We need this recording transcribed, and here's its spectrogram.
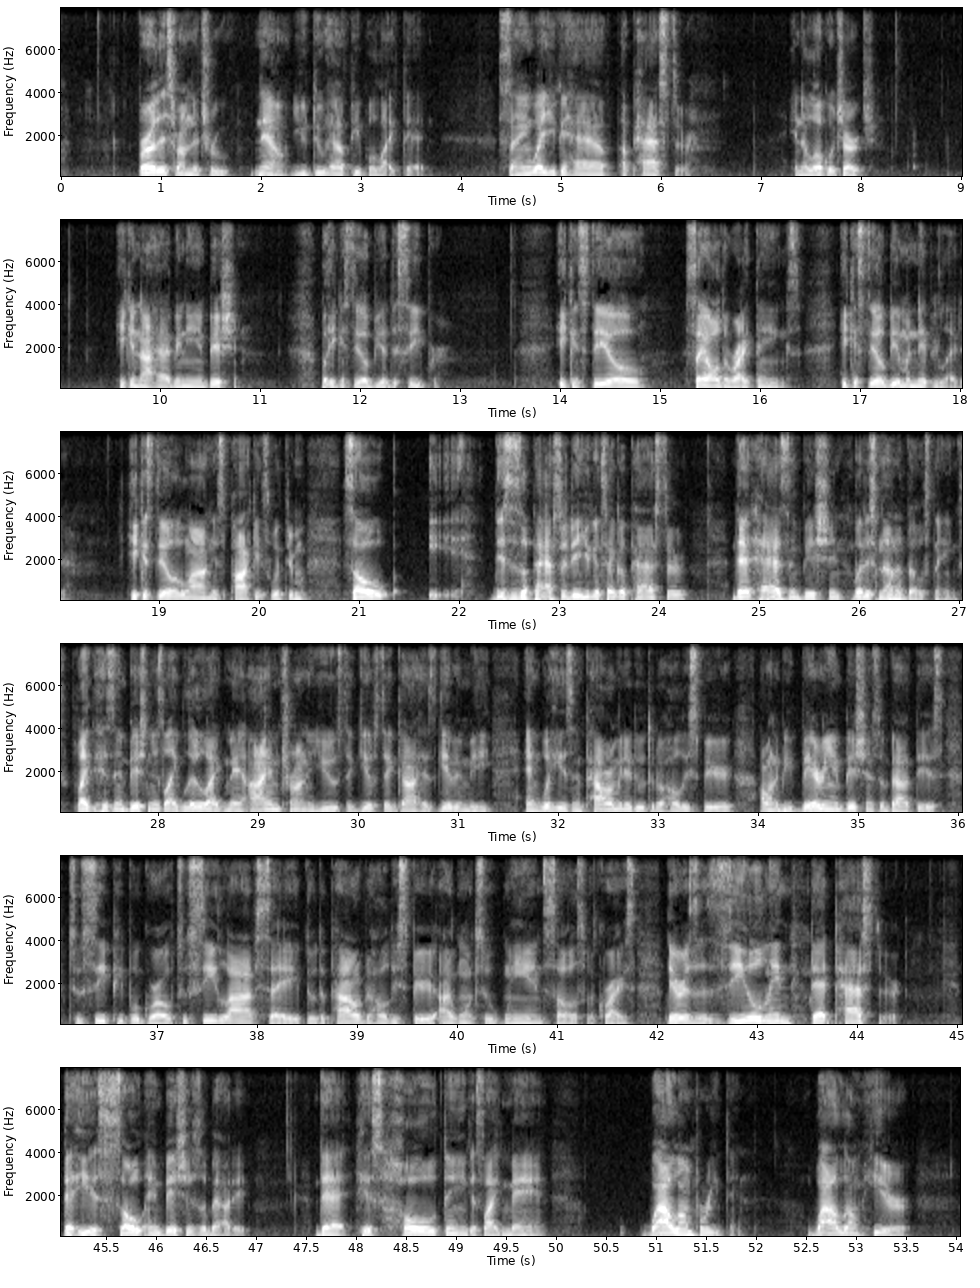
Furthest from the truth. Now, you do have people like that. Same way you can have a pastor in a local church. He cannot have any ambition, but he can still be a deceiver he can still say all the right things. He can still be a manipulator. He can still line his pockets with your. So this is a pastor. Then you can take a pastor that has ambition, but it's none of those things. Like his ambition is like literally like, man, I am trying to use the gifts that God has given me and what He has empowered me to do through the Holy Spirit. I want to be very ambitious about this to see people grow, to see lives saved through the power of the Holy Spirit. I want to win souls for Christ. There is a zeal in that pastor that he is so ambitious about it that his whole thing is like, man, while I'm breathing, while I'm here,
